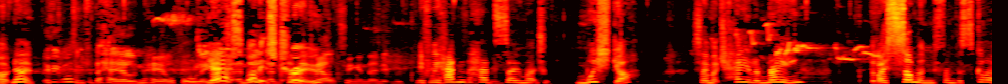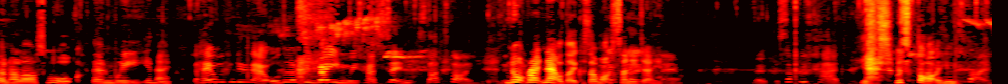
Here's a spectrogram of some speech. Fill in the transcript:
Oh no. If it wasn't for the hail and the hail falling, Yes, and well, it's and- true. melting, and then it would. If we hadn't had so much moisture, so much hail and rain that I summoned from the sky on our last walk, then we, you know, the hail we can do that. All the lovely rain we've had since, that's fine. not right now though, because I want a sunny day. No, the stuff we've had, Yes, was fine. fine.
